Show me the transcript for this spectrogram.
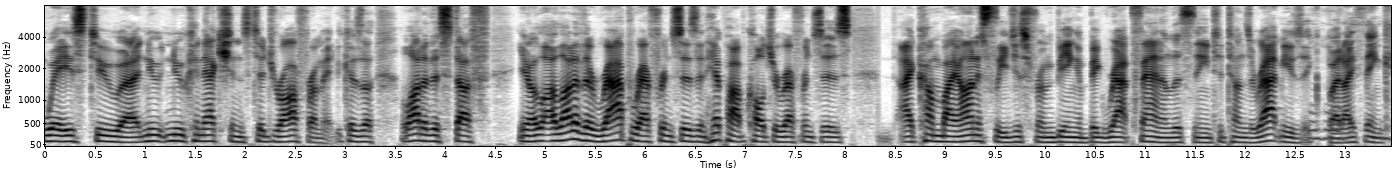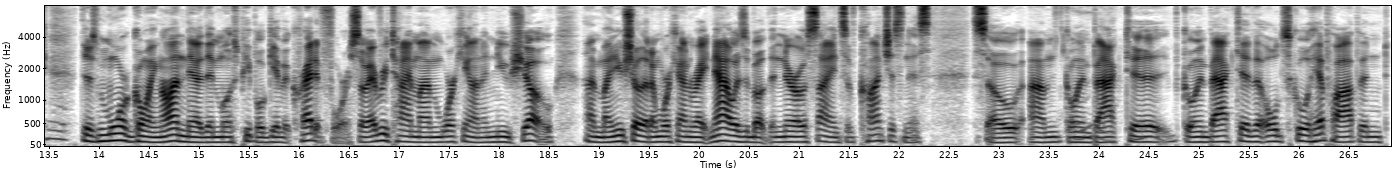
ways to uh, new new connections to draw from it. Because a, a lot of this stuff, you know, a lot of the rap references and hip hop culture references, I come by honestly just from being a big rap fan and listening to tons of rap music. Mm-hmm. But I think mm-hmm. there's more going on there than most people give it credit for. So every time I'm working on a new show, um, my new show that I'm working on right now is about the neuroscience of consciousness. So um, going back to going back to the old school hip hop and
